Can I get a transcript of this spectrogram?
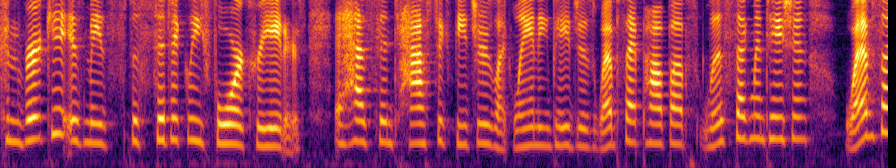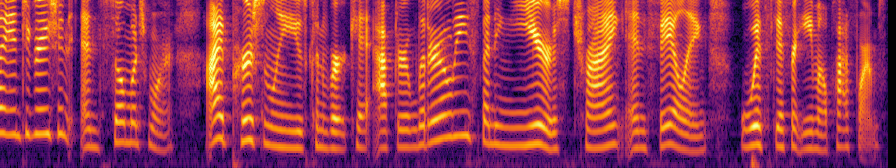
ConvertKit is made specifically for creators. It has fantastic features like landing pages, website pop ups, list segmentation, website integration, and so much more. I personally use ConvertKit after literally spending years trying and failing with different email platforms.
